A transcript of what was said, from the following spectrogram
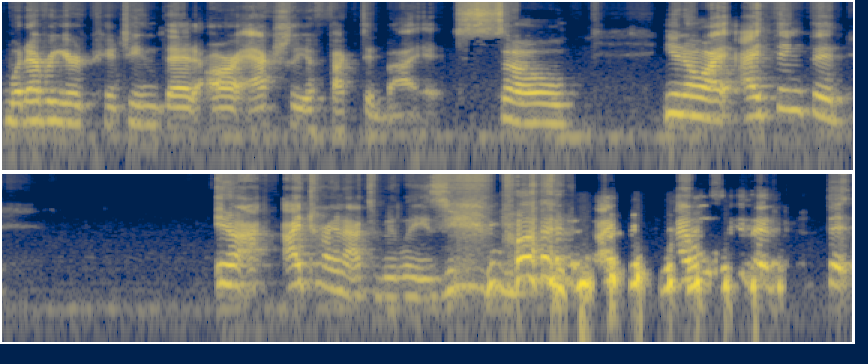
whatever you're pitching that are actually affected by it. So, you know, I, I think that, you know, I, I try not to be lazy, but I, I will say that that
